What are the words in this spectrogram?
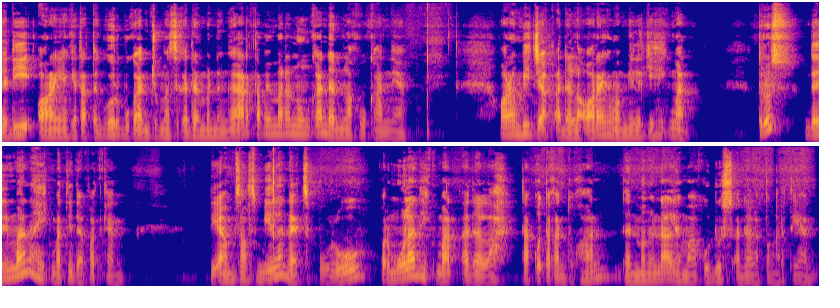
Jadi orang yang kita tegur bukan cuma sekedar mendengar, tapi merenungkan dan melakukannya. Orang bijak adalah orang yang memiliki hikmat. Terus, dari mana hikmat didapatkan? Di Amsal 9 ayat 10, permulaan hikmat adalah takut akan Tuhan dan mengenal yang Maha Kudus adalah pengertian.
